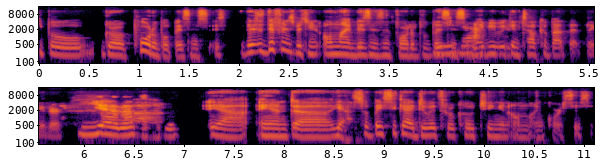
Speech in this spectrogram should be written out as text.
people grow a portable business. There's a difference between online business and portable business. Yeah. maybe we can talk about that later. Yeah, that's uh, yeah and uh yeah so basically i do it through coaching and online courses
